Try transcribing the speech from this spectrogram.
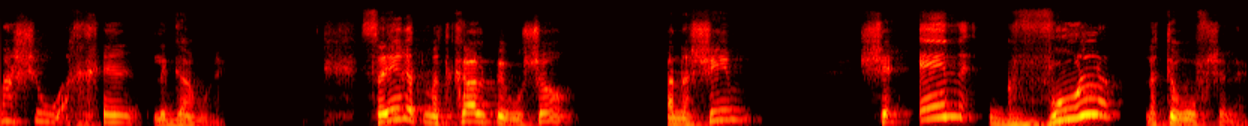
משהו אחר לגמרי. סיירת מטכ"ל פירושו אנשים שאין גבול לטירוף שלהם.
